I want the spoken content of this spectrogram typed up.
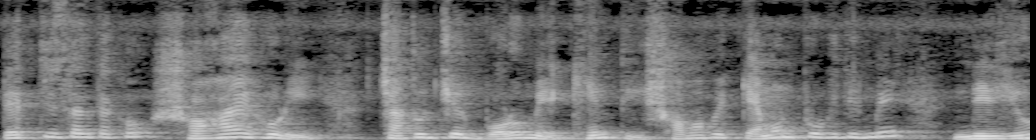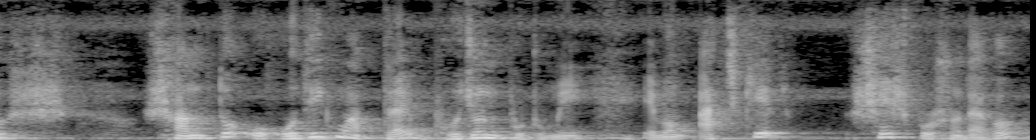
তেত্রিশ দাগ, দেখো, সহায় হরি চাটুর্যের বড় মেয়ে খেন্তি স্বভাবে কেমন প্রকৃতির মেয়ে? নিরীহ, শান্ত ও অধিক মাত্রায় ভোজন ভোজনপটু মেয়ে। এবং আজকের শেষ প্রশ্ন, দেখো,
